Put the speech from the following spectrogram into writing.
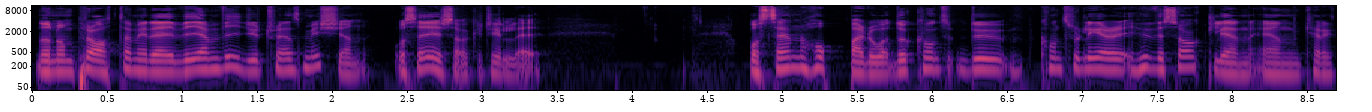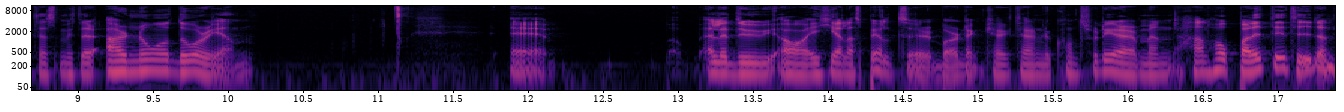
när någon pratar med dig via en videotransmission och säger saker till dig. Och sen hoppar då, då kont du kontrollerar huvudsakligen en karaktär som heter Arnaud Dorian. Eh, eller du, ja i hela spelet så är det bara den karaktären du kontrollerar, men han hoppar lite i tiden.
